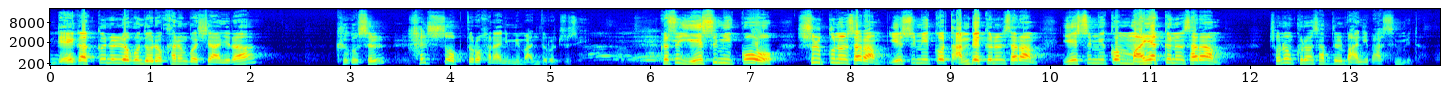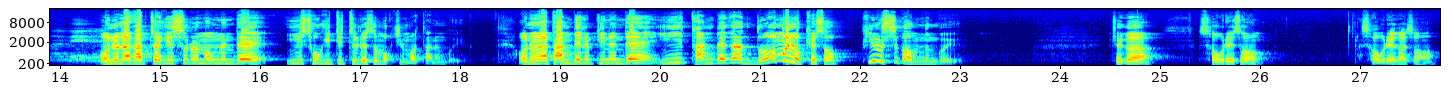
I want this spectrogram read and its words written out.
내가 끊으려고 노력하는 것이 아니라 그것을 할 수 없도록 하나님이 만들어 주세요. 그래서 예수 믿고 술 끊은 사람, 예수 믿고 담배 끊은 사람, 예수 믿고 마약 끊은 사람, 저는 그런 사람들 많이 봤습니다. 어느 날 갑자기 술을 먹는데 이 속이 뒤틀려서 먹질 못하는 거예요. 어느 날 담배를 피는데 이 담배가 너무 역해서 피울 수가 없는 거예요. 제가 서울에서 서울에 가서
